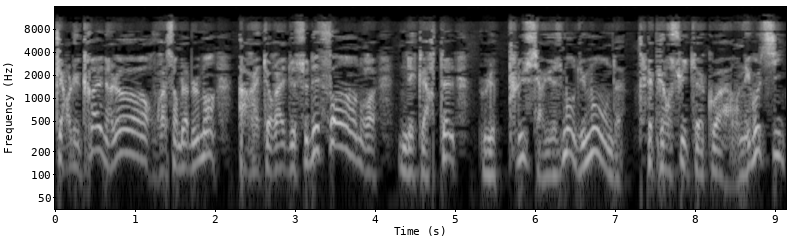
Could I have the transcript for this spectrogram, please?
car l'Ukraine alors, vraisemblablement, arrêterait de se défendre, déclare-t-elle le plus sérieusement du monde. Et puis ensuite, quoi, on négocie.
